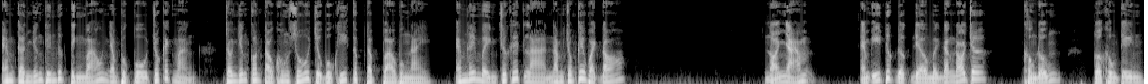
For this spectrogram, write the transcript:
Em cần những tin tức tình báo nhằm phục vụ cho cách mạng cho những con tàu không số chịu vũ khí cấp tập vào vùng này Em lấy mình trước hết là nằm trong kế hoạch đó. Nói nhảm. Em ý thức được điều mình đang nói chứ? Không đúng. Tôi không tin.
